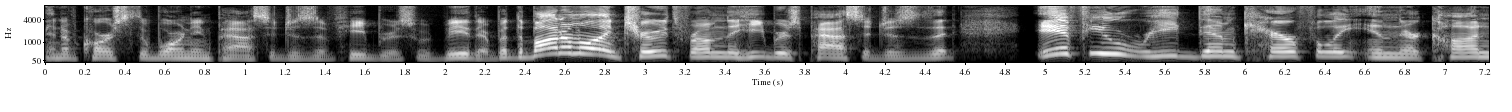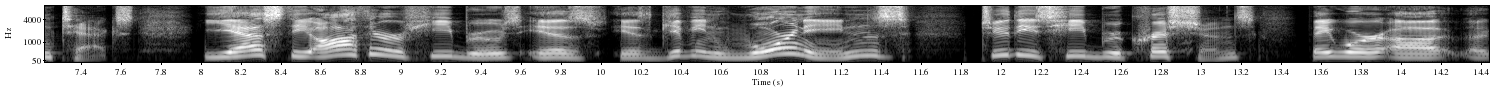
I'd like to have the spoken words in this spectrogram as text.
and of course, the warning passages of Hebrews would be there. But the bottom line truth from the Hebrews passages is that if you read them carefully in their context, yes, the author of Hebrews is, is giving warnings to these Hebrew Christians. They were uh, uh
